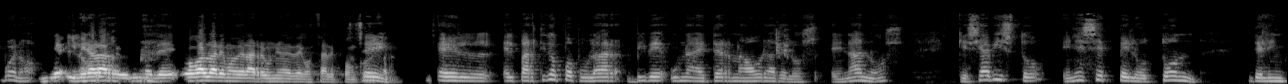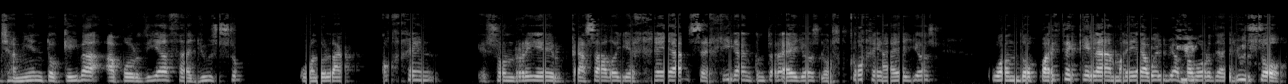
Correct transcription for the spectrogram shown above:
Bueno, y, mira las reuniones de. Luego hablaremos de las reuniones de González Ponco. Sí, el, el, Partido Popular vive una eterna hora de los enanos que se ha visto en ese pelotón de linchamiento que iba a por Díaz Ayuso cuando la cogen, sonríe Casado y Egea, se giran contra ellos, los cogen a ellos. Cuando parece que la marea vuelve a favor de Ayuso,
